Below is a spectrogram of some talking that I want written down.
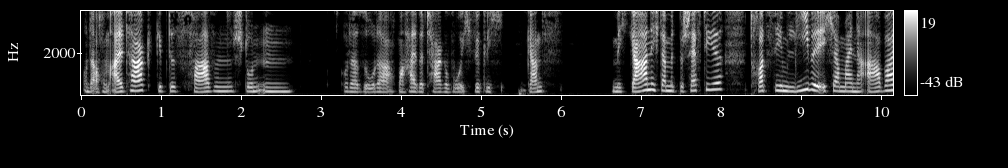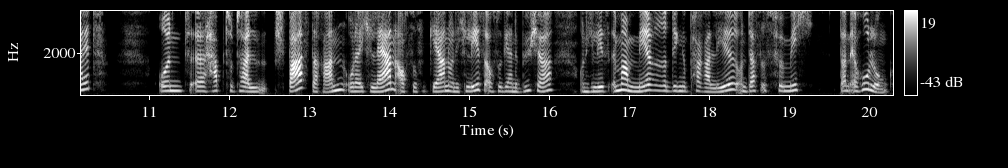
Und auch im Alltag gibt es Phasen, Stunden oder so oder auch mal halbe Tage, wo ich wirklich ganz mich gar nicht damit beschäftige. Trotzdem liebe ich ja meine Arbeit und äh, habe total Spaß daran oder ich lerne auch so gerne und ich lese auch so gerne Bücher und ich lese immer mehrere Dinge parallel und das ist für mich dann Erholung,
